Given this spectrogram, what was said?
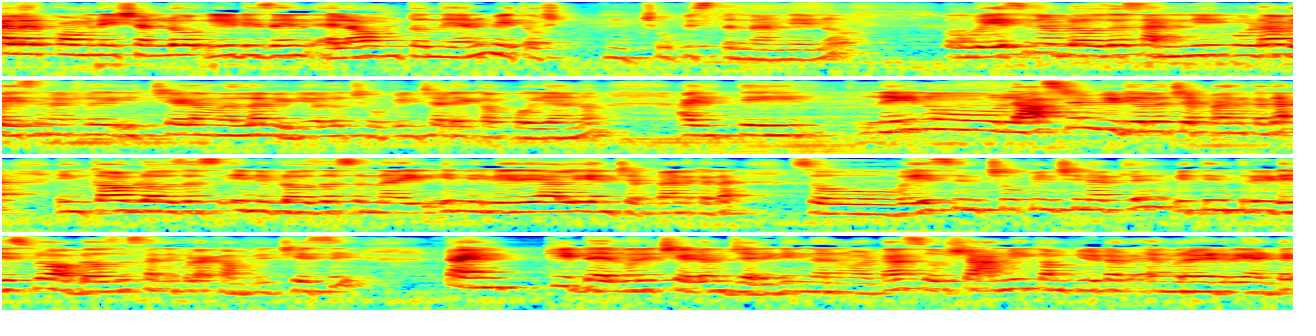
కలర్ కాంబినేషన్లో ఈ డిజైన్ ఎలా ఉంటుంది అని మీతో చూపిస్తున్నాను నేను. వేసిన బ్లౌజెస్ అన్నీ కూడా వేసినట్లు ఇచ్చేయడం వల్ల వీడియోలో చూపించలేకపోయాను. అయితే నేను లాస్ట్ టైం వీడియోలో చెప్పాను కదా ఇంకా బ్లౌజెస్ ఇన్ని బ్లౌజెస్ ఉన్నాయి ఇన్ని వేయాలి అని చెప్పాను కదా. సో వేసి చూపించినట్లే విత్ ఇన్ త్రీ డేస్లో ఆ బ్లౌజెస్ అన్ని కూడా కంప్లీట్ చేసి టైంకి డెలివరీ చేయడం జరిగిందనమాట. సో షాన్వి కంప్యూటర్ ఎంబ్రాయిడరీ అంటే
